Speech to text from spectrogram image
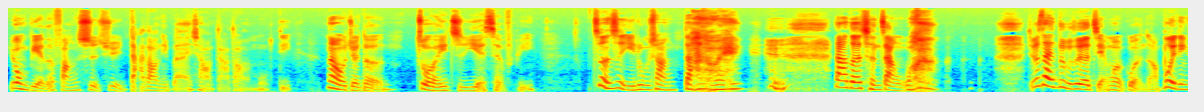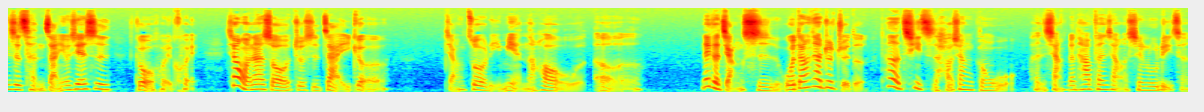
用别的方式去达到你本来想要达到的目的。那我觉得作为一支 ESFP，真的是一路上大家都会 大家都会成长我，就是在录这个节目的过程中，不一定是成长，有些是给我回馈。像我那时候就是在一个。讲座里面，然后呃，那个讲师，我当下就觉得他的气质好像跟我很像，跟他分享的心路历程，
